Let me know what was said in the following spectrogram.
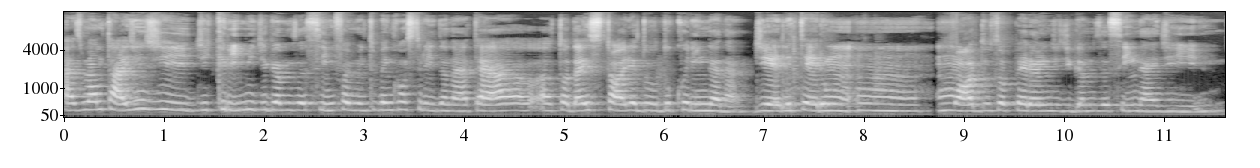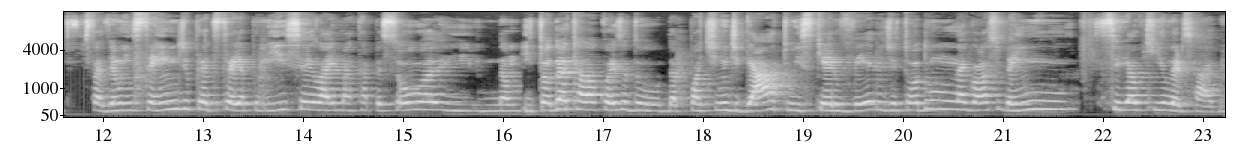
as montagens de, de crime, digamos assim, foi muito bem construída, né? Até a, a, toda a história do, do Coringa, né? De ele ter um, um, um modus operandi, digamos assim, né? De fazer um incêndio para distrair a polícia ir lá e matar a pessoa e não e toda aquela coisa do da potinho de gato, isqueiro verde, todo um negócio bem serial killer, sabe?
